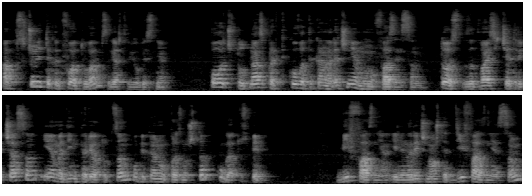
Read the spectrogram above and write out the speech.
Ако се чудите какво е това, сега ще ви обясня. Повечето от нас практикува така наречения монофазен сън. Тоест за 24 часа имам един период от сън, обикновено през нощта, когато спим. Бифазния или наричан още дифазния сън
